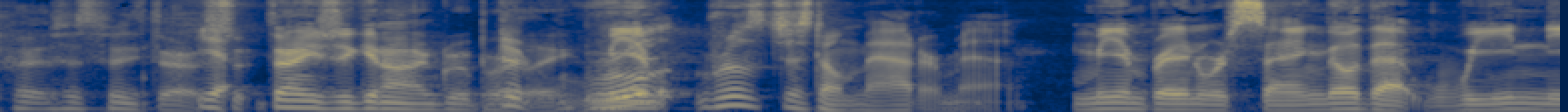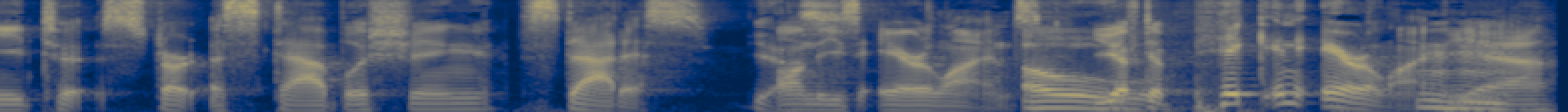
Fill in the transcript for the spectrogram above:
put just put me through." Yeah. So don't usually get on a group early. rule, rules just don't matter, man. Me and Braden were saying though that we need to start establishing status Yes. on these airlines. Oh. You have to oh. pick an airline mm-hmm. Yeah.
